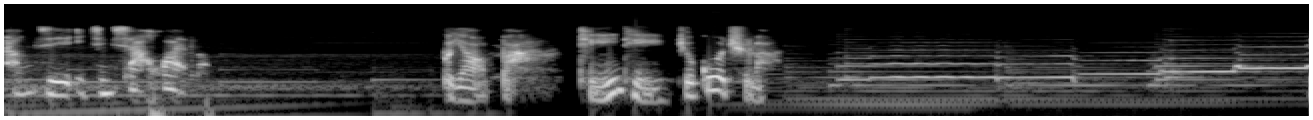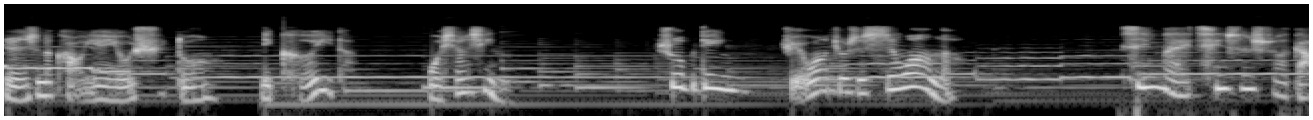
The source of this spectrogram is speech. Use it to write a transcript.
堂姐已经吓坏了。不要吧，挺一挺就过去了。人生的考验有许多，你可以的，我相信你。说不定绝望就是希望呢。新美轻声说道，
